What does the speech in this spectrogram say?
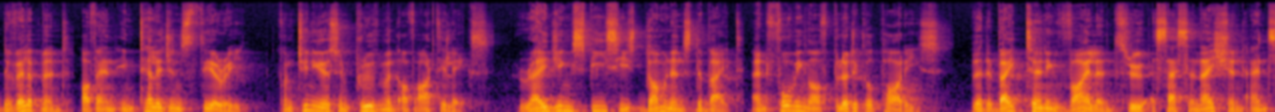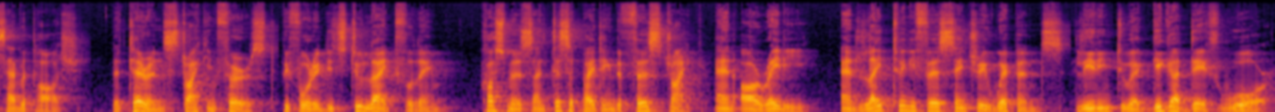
development of an intelligence theory, continuous improvement of artilects, raging species dominance debate, and forming of political parties. The debate turning violent through assassination and sabotage the Terrans striking first before it is too late for them. Cosmists anticipating the first strike and are ready, and late 21st century weapons leading to a giga-death war.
